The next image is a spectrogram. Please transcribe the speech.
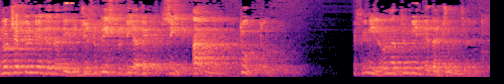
non c'è più niente da dire. In Gesù Cristo Dio ha detto sì, amen, tutto. È finito, non ha più niente da aggiungere.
